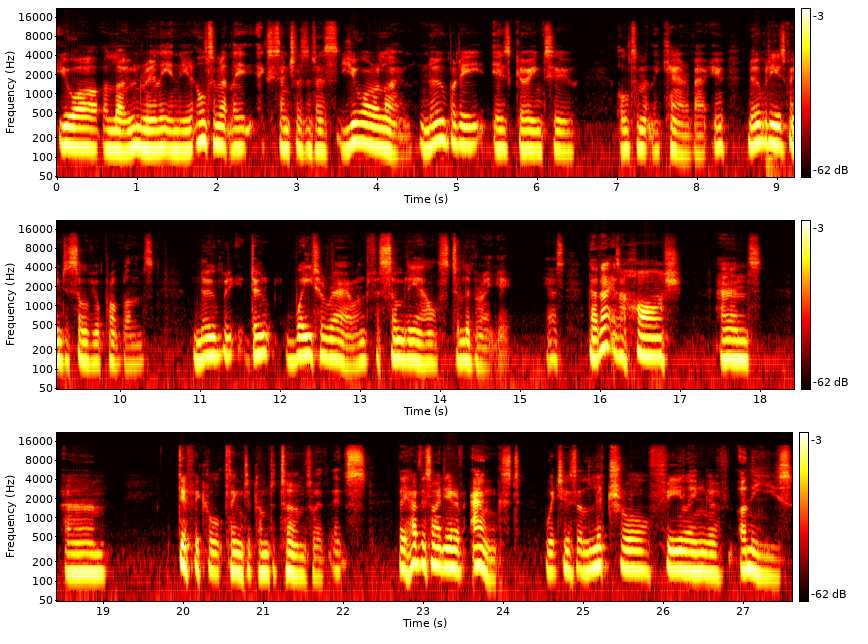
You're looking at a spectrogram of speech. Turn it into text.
you are alone, really, in the ultimately existentialism says you are alone. Nobody is going to ultimately care about you. Nobody is going to solve your problems. Nobody. Don't wait around for somebody else to liberate you. Yes. Now that is a harsh and um, difficult thing to come to terms with. It's they have this idea of angst, which is a literal feeling of unease,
